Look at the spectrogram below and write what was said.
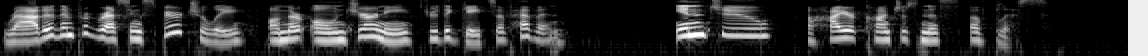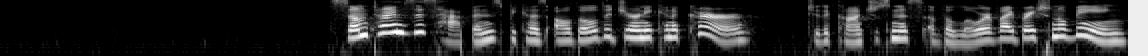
rather than progressing spiritually on their own journey through the gates of heaven into a higher consciousness of bliss. Sometimes this happens because although the journey can occur, to the consciousness of the lower vibrational being,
